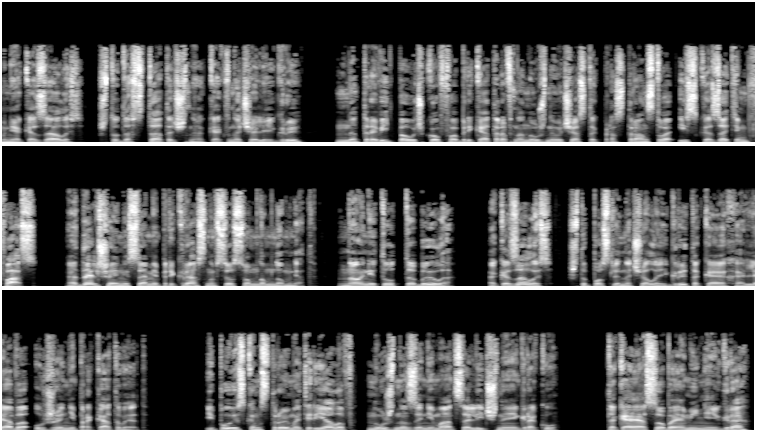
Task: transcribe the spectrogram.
Мне казалось, что достаточно, как в начале игры, натравить паучков-фабрикаторов на нужный участок пространства и сказать им «фас», а дальше они сами прекрасно все сомном номнят. Но не тут-то было. Оказалось, что после начала игры такая халява уже не прокатывает. И поиском стройматериалов нужно заниматься лично игроку. Такая особая мини-игра,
